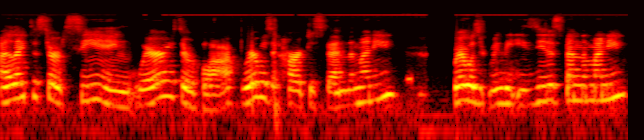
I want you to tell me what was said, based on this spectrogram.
I like to start seeing where is their block, where was it hard to spend the money, where was it really easy to spend the money?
